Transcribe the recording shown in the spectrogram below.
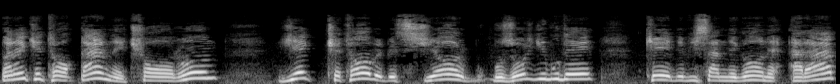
برای اینکه تا قرن چهارم یک کتاب بسیار بزرگی بوده که نویسندگان عرب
